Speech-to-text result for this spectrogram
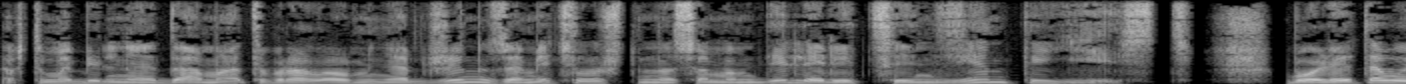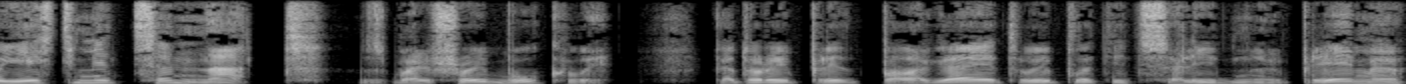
Автомобильная дама отобрала у меня джин и заметила, что на самом деле рецензенты есть. Более того, есть меценат с большой буквы, который предполагает выплатить солидную премию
